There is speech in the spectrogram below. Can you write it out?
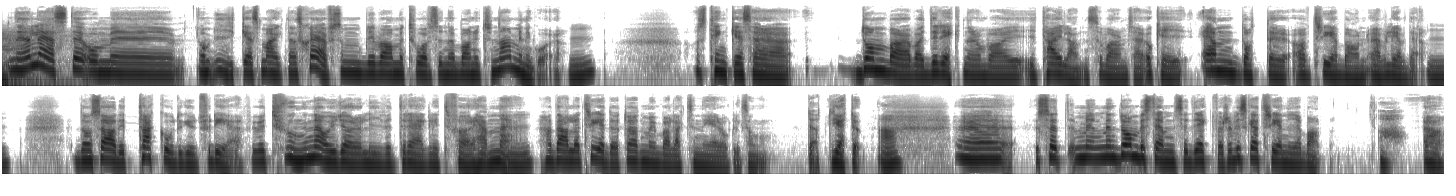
Vet, när jag läste om, eh, om ICAs marknadschef som blev av med två av sina barn i tsunamin igår. Mm. Och så tänker jag så här. De bara var direkt när de var i, i Thailand så var de så här. Okej, en dotter av tre barn överlevde. Mm. De sa det, tack gode gud för det. För vi var tvungna att göra livet drägligt för henne. Mm. Hade alla tre dött då hade man ju bara lagt sig ner och liksom Dött. gett upp. Ja. Eh, så att, men, men de bestämde sig direkt för sig, vi ska ha tre nya barn. Ah. Ja.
